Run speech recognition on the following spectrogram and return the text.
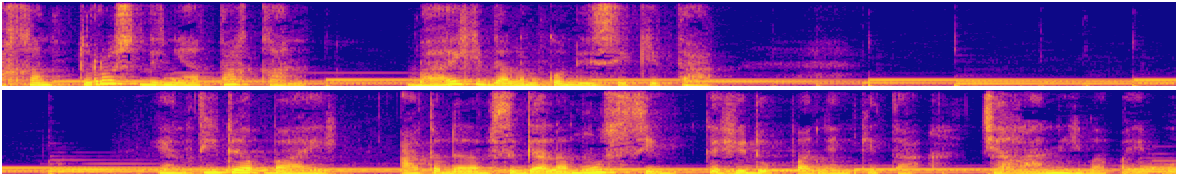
akan terus dinyatakan baik dalam kondisi kita yang tidak baik atau dalam segala musim kehidupan yang kita jalani Bapak Ibu.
